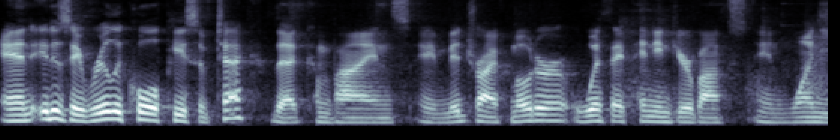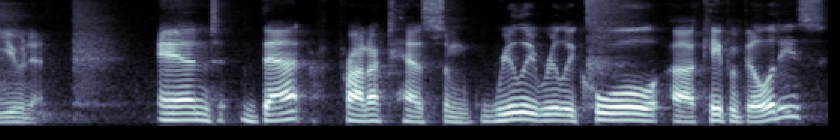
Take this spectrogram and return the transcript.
And it is a really cool piece of tech that combines a mid-drive motor with a Pinion gearbox in one unit. And that product has some really, really cool uh, capabilities.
